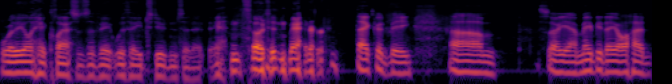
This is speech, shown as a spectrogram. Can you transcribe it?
where they only had classes of eight with eight students in it, and so it didn't matter. that could be. Um, so yeah, maybe they all had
